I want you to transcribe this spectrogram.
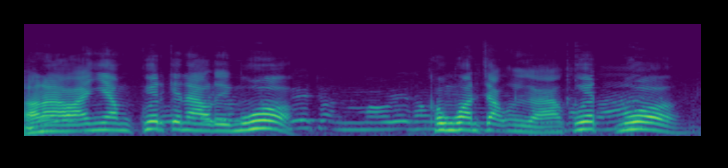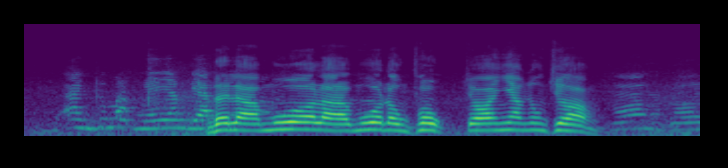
À nào anh em quyết cái nào thì mua. Không quan trọng gì cả, quyết mua. anh cứ mặc nghe em đẹp Đây là mua là mua đồng phục cho anh em trong trường. Vâng,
